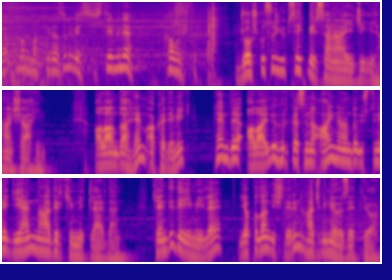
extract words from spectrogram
yapma makinesini ve sistemine kavuştuk. Coşkusu yüksek bir sanayici İlhan Şahin. Alanda hem akademik hem de alaylı hırkasını aynı anda üstüne giyen nadir kimliklerden. Kendi deyimiyle yapılan işlerin hacmini özetliyor.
